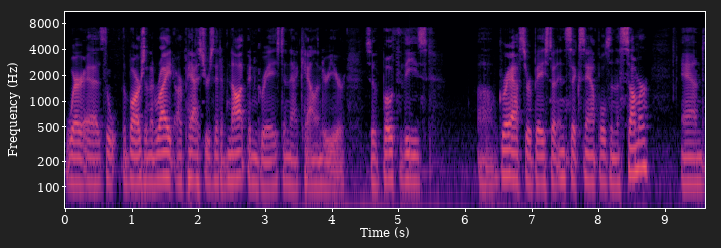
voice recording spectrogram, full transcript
whereas the, the, bars on the right are pastures that have not been grazed in that calendar year. So both of these uh, graphs are based on insect samples in the summer, and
